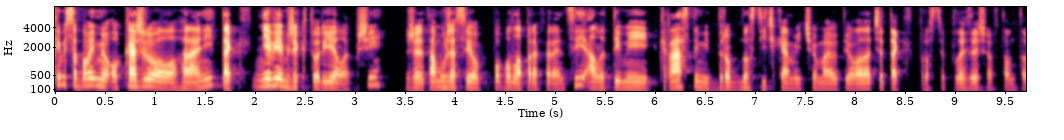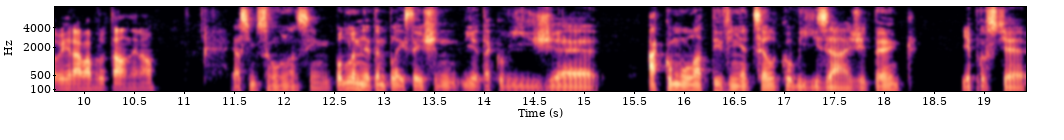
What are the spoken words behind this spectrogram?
Keby sa bavíme o casual hraní, tak neviem, že ktorý je lepší, že tam už asi o podľa preferencií, ale tými krásnymi drobnostičkami, čo majú tie ovladače, tak prostě PlayStation v tomto vyhráva brutálně, no. Já s tím souhlasím. Podle mě ten PlayStation je takový, že akumulativně celkový zážitek je prostě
